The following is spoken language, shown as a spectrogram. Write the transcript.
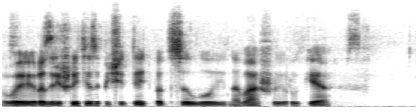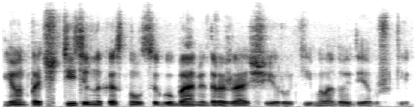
вы разрешите запечатлеть поцелуй на вашей руке?" И он почтительно коснулся губами дрожащей руки молодой девушки.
